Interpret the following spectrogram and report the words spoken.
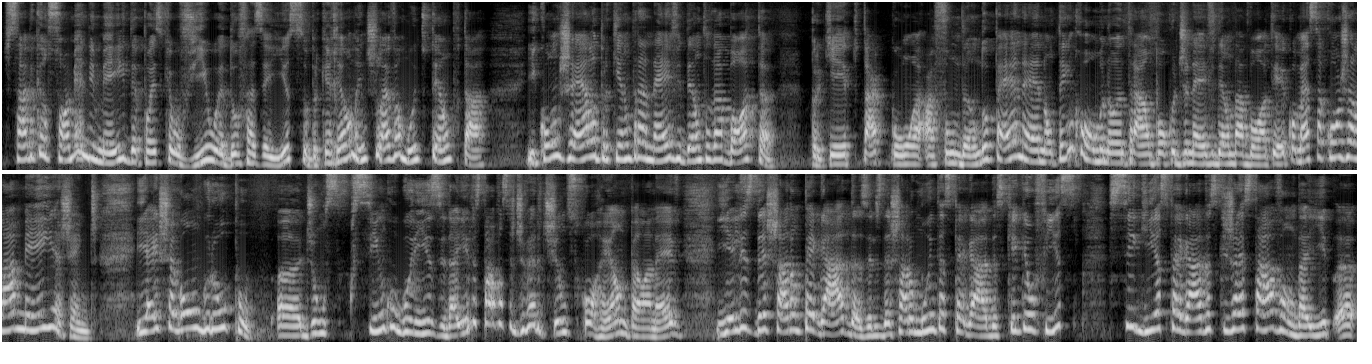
Sabe que eu só me animei depois que eu vi o Edu fazer isso, porque realmente leva muito tempo, tá? E congela, porque entra neve dentro da bota. Porque tu tá com, afundando o pé, né? Não tem como não entrar um pouco de neve dentro da bota. E aí começa a congelar a meia, gente. E aí chegou um grupo ah, de uns cinco guris. E daí eles estavam se divertindo, correndo pela neve. E eles deixaram pegadas, eles deixaram muitas pegadas. O que, que eu fiz? Segui as pegadas que já estavam. Daí ah,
